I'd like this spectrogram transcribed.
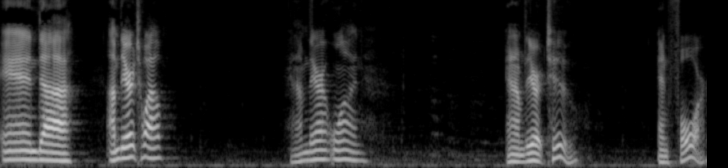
And uh, I'm there at 12, and I'm there at 1, and I'm there at 2, and 4,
